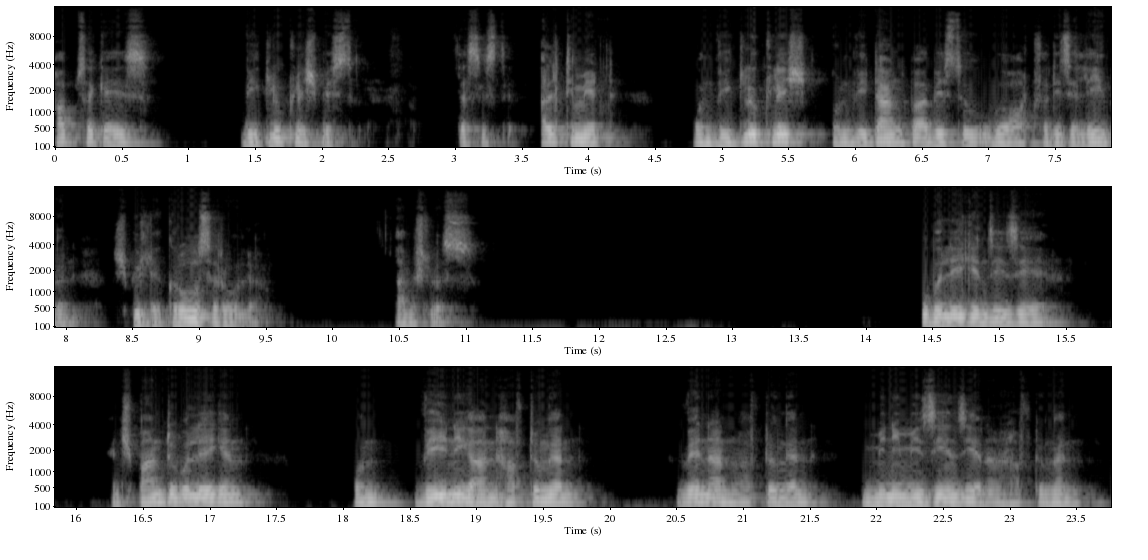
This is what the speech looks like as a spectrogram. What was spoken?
Hauptsache ist, wie glücklich bist du. Das ist Ultimate. Und wie glücklich und wie dankbar bist du überhaupt für dieses Leben, spielt eine große Rolle am Schluss. Überlegen Sie sehr, entspannt überlegen und weniger Anhaftungen. Wenn Anhaftungen, minimisieren Sie Anhaftungen.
